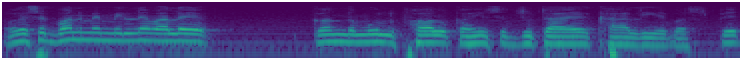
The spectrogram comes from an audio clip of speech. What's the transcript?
और ऐसे वन में मिलने वाले कंद मूल फल कहीं से जुटाए, खा लिए, बस पेट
